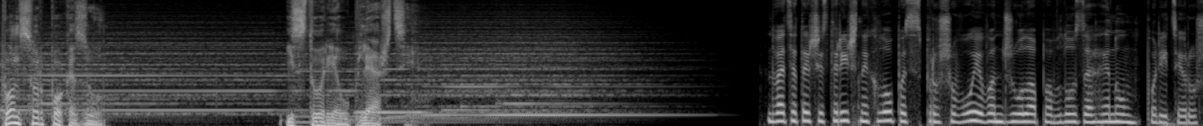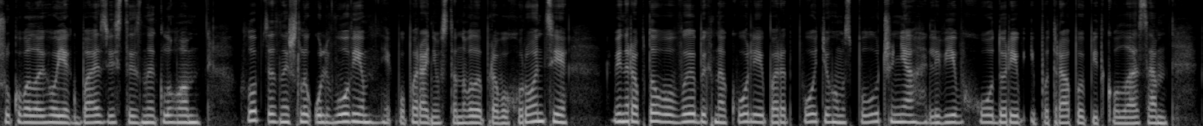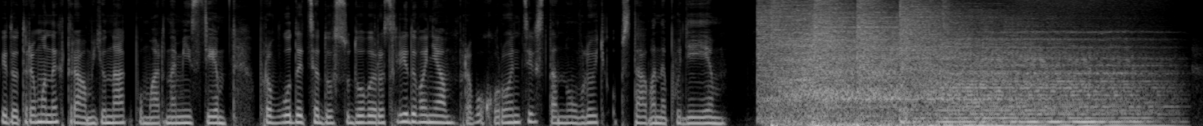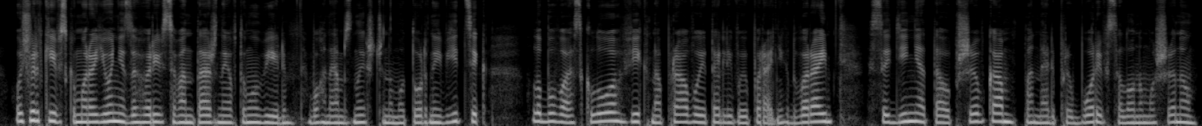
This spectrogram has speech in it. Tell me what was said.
Спонсор показу. Історія у пляшці. 26-річний хлопець з Прошової Ванджула Павло загинув. Поліція розшукувала його як безвісти зниклого. Хлопця знайшли у Львові. Як попередньо встановили правоохоронці, він раптово вибіг на колії перед потягом сполучення Львів-Ходорів і потрапив під колеса. Від отриманих травм юнак помер на місці. Проводиться досудове розслідування. Правоохоронці встановлюють обставини події. У Чортківському районі загорівся вантажний автомобіль. Вогнем знищено моторний відсік, лобове скло, вікна правої та лівої передніх дверей, сидіння та обшивка, панель приборів, салону машину.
